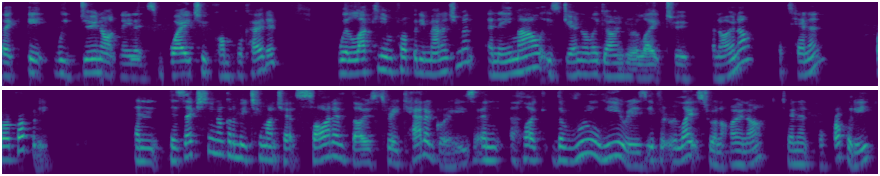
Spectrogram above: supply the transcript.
Like it, we do not need it. It's way too complicated. We're lucky in property management. An email is generally going to relate to an owner, a tenant, or a property. And there's actually not going to be too much outside of those three categories. And like the rule here is if it relates to an owner, tenant, or property,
